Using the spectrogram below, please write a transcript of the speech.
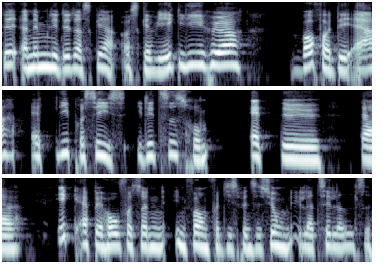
Det er nemlig det, der sker. Og skal vi ikke lige høre, hvorfor det er, at lige præcis i det tidsrum, at øh, der ikke er behov for sådan en form for dispensation eller tilladelse.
